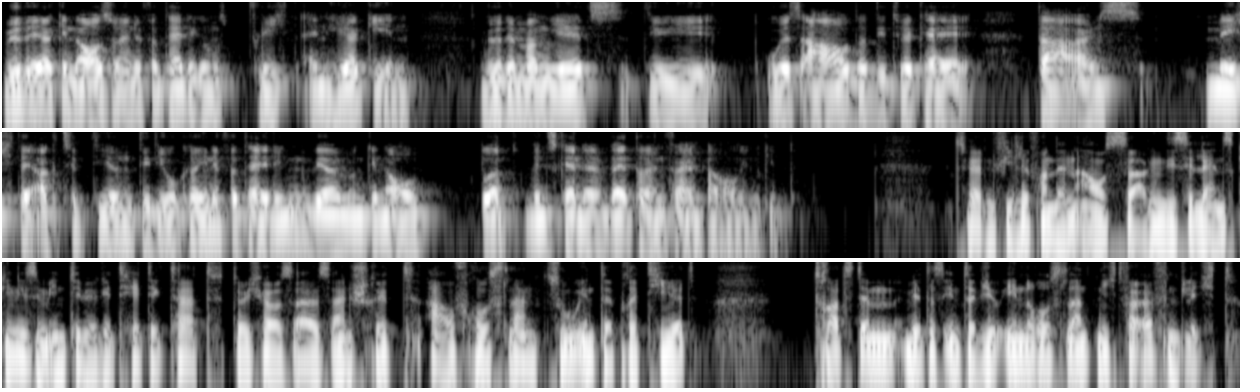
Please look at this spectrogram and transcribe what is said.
würde ja genauso eine Verteidigungspflicht einhergehen. Würde man jetzt die USA oder die Türkei da als Mächte akzeptieren, die die Ukraine verteidigen, wäre man genau dort, wenn es keine weiteren Vereinbarungen gibt. Jetzt werden viele von den Aussagen, die Zelensky in diesem Interview getätigt hat, durchaus als ein Schritt auf Russland zu interpretiert. Trotzdem wird das Interview in Russland nicht veröffentlicht.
